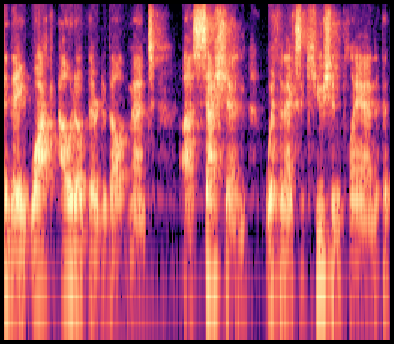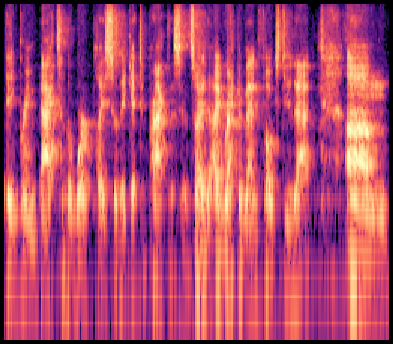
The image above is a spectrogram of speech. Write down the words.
and they walk out of their development uh, session with an execution plan that they bring back to the workplace so they get to practice it. So I, I recommend folks do that. Um,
